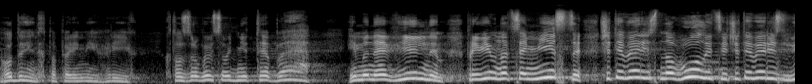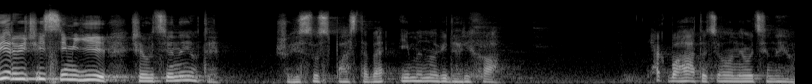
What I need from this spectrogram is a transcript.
Один, хто переміг гріх, хто зробив сьогодні тебе і мене вільним, привів на це місце, чи ти виріс на вулиці, чи ти виріс в віруючій сім'ї, чи оцінив ти, що Ісус спас тебе іменно від гріха. Як багато цього не оцінило.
